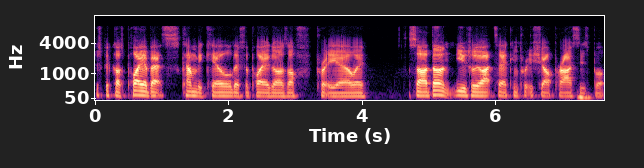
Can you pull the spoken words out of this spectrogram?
just because player bets can be killed if a player goes off pretty early. So I don't usually like taking pretty short prices, but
